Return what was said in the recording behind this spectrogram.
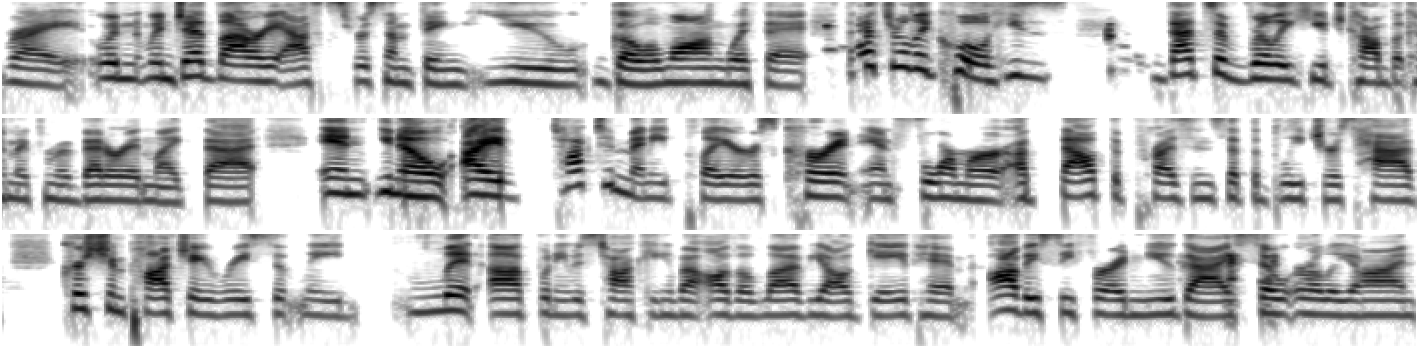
Right. When when Jed Lowrie asks for something, you go along with it. That's really cool. He's that's a really huge compliment coming from a veteran like that. And you know, I've talked to many players, current and former, about the presence that the bleachers have. Cristian Pache recently lit up when he was talking about all the love y'all gave him. Obviously, for a new guy so early on,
